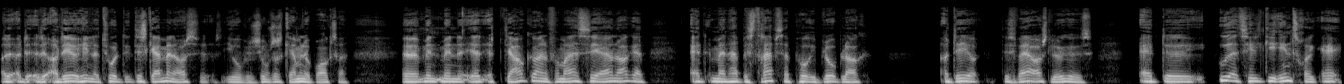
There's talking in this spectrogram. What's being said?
og, og, det, og det er jo helt naturligt. Det, det skal man også i opposition, så skal man jo brokke sig. Øh, men men jeg- det afgørende for mig at se er jo nok, at, at man har bestræbt sig på i Blå Blok, og det er jo desværre også lykkedes, at øh, udadtil give indtryk af,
